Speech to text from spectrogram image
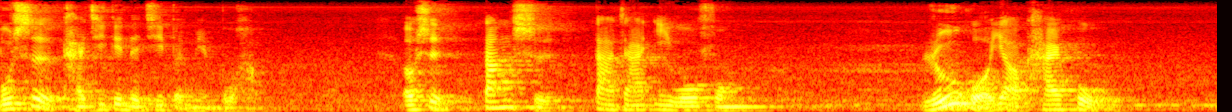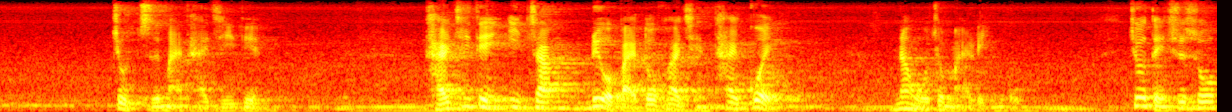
不是台积电的基本面不好，而是当时大家一窝蜂，如果要开户，就只买台积电。台积电一张六百多块钱太贵，那我就买零股。就等于是说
